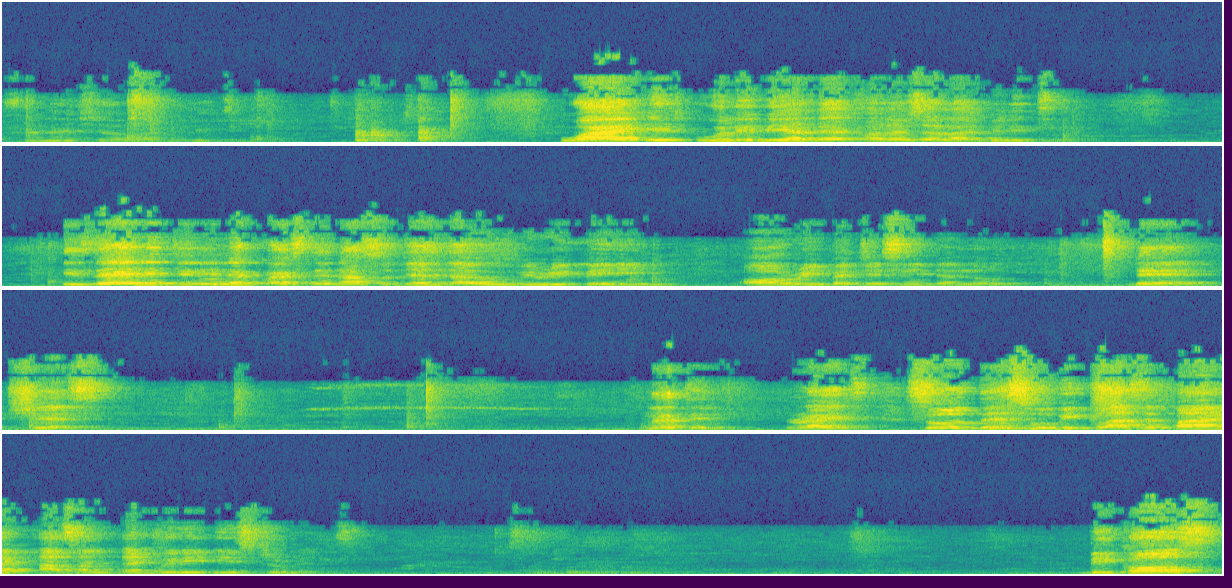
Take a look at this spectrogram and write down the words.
financial liability. Why is, will it be under financial liability? Is there anything in the question that suggests that we will be repaying or repurchasing the loan, the shares? Nothing, right? So this will be classified as an equity instrument. Because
